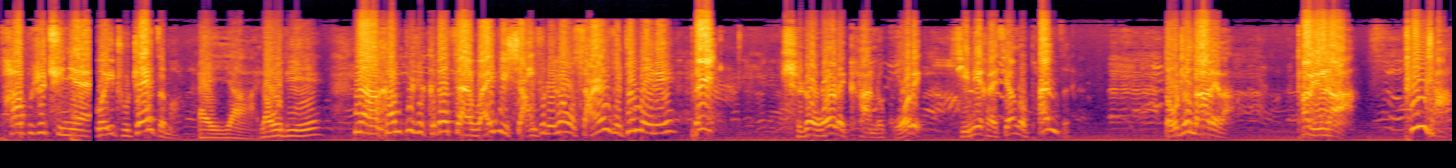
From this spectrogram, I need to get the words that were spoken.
他不是去年过一出宅子吗？哎呀，老弟，那还不是给他在外地相处的老三儿子准备的？呸！吃着碗的，看着锅的，心里还想着盘子的，都成他的了。他凭啥？凭啥？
